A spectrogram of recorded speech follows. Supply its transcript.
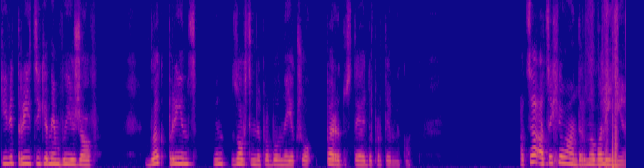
Ківі 3 тільки ним виїжджав. Black Prince. Він зовсім не пробивний, якщо впереду стоять до противника. А це, а це Хіландер, нова лінія.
